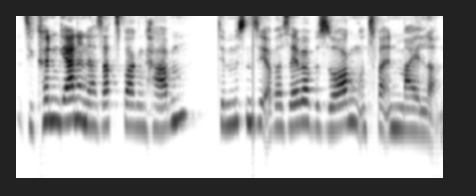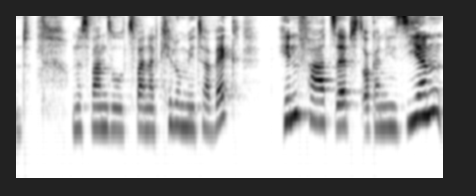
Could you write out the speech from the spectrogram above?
Sie können gerne einen Ersatzwagen haben, den müssen Sie aber selber besorgen und zwar in Mailand. Und es waren so 200 Kilometer weg. Hinfahrt selbst organisieren,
